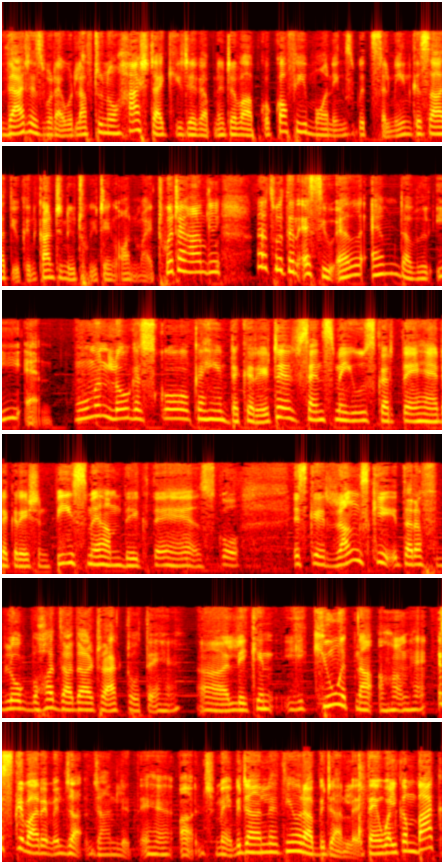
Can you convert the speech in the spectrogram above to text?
That is what I would love to know hashtag कीजिएगा अपने जवाब को. कॉफ़ी मॉर्निंग्स विद सलमीन के साथ. You can continue tweeting on my Twitter handle that's with N S U L M W E N अमूमन लोग इसको कहीं डेकोरेटिव सेंस में यूज़ करते हैं डेकोरेशन पीस में हम देखते हैं इसको. इसके रंग्स की तरफ़ लोग बहुत ज़्यादा अट्रैक्ट होते हैं। आ, लेकिन ये क्यों इतना अहम है? इसके बारे में जा, जान लेते हैं। आज मैं भी जान लेती हूँ और आप भी जान लेते हैं। वेलकम बैक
